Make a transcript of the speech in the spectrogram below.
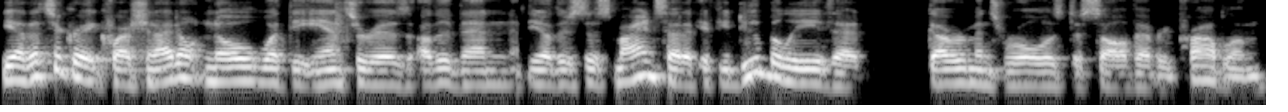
Yeah, that's a great question. I don't know what the answer is other than, you know, there's this mindset of if you do believe that government's role is to solve every problem,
